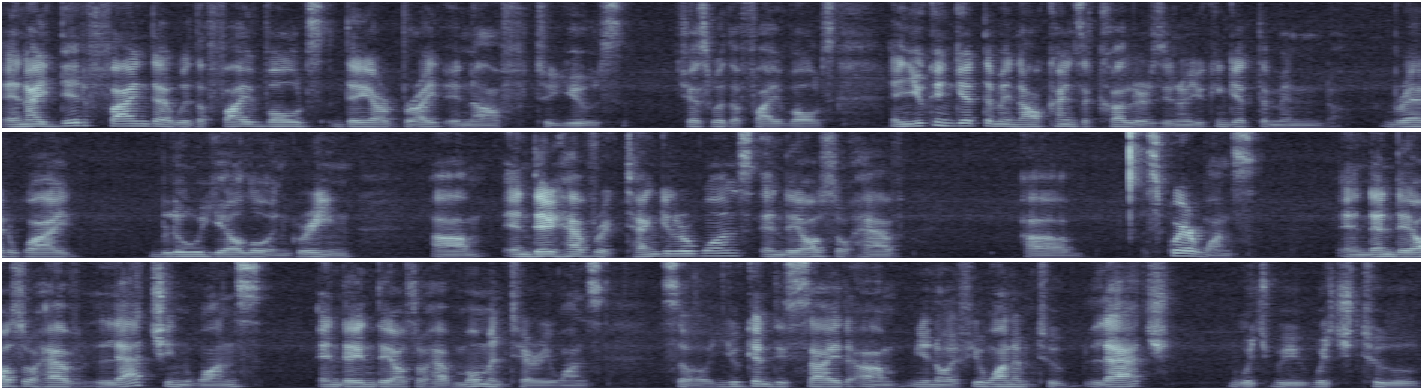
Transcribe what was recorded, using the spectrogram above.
and I did find that with the 5 volts they are bright enough to use just with the 5 volts. And you can get them in all kinds of colors you know you can get them in red white blue yellow and green. Um, and they have rectangular ones and they also have uh, square ones. And then they also have latching ones and then they also have momentary ones. So you can decide um, you know if you want them to latch which we which to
